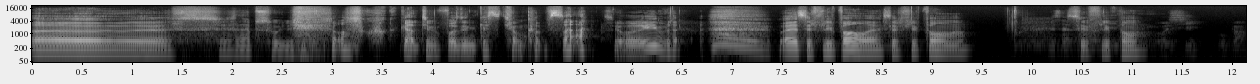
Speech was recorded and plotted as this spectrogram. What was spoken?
euh c'est absolu. Quand tu me poses une question comme ça, c'est horrible. Ouais, c'est flippant, ouais, c'est flippant. Hein. C'est flippant. Aussi, ou pas?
